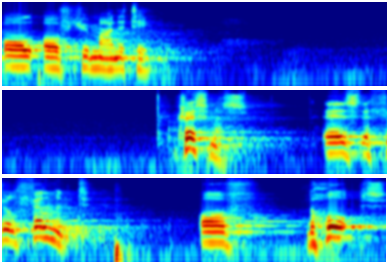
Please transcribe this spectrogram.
all of humanity. Christmas is the fulfillment of the hopes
